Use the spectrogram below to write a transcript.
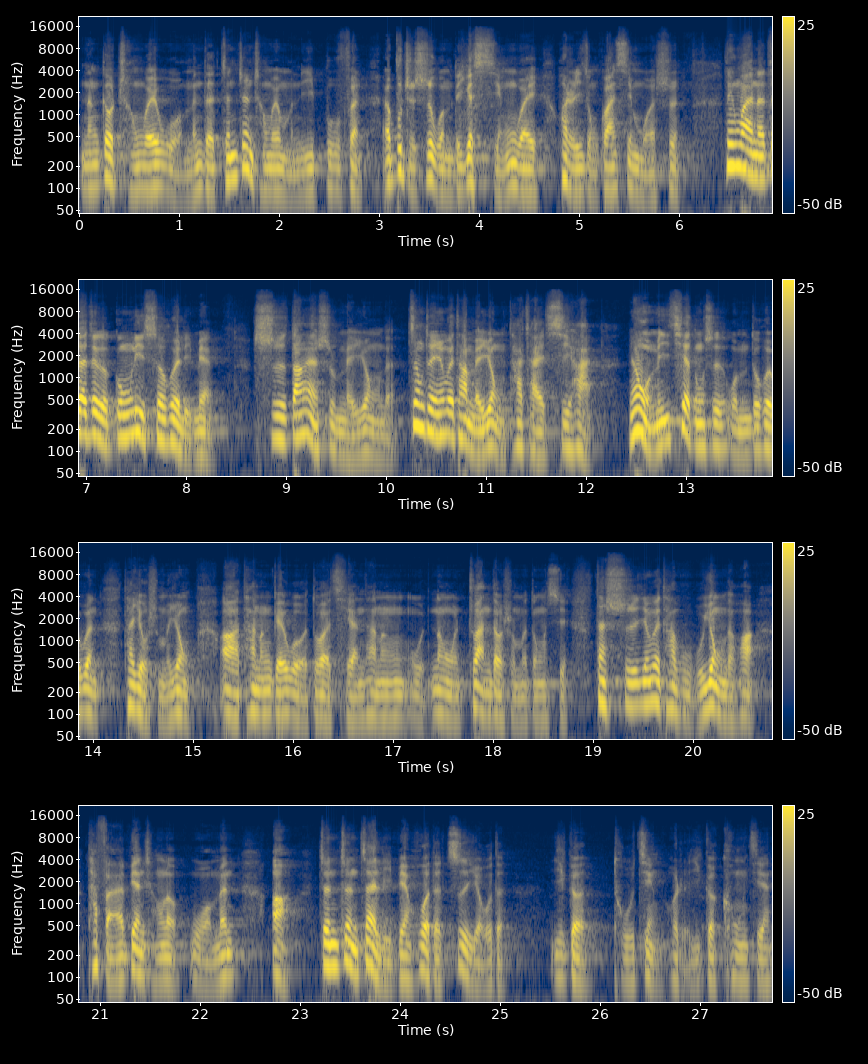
能够成为我们的真正成为我们的一部分，而不只是我们的一个行为或者一种关系模式。另外呢，在这个功利社会里面，诗当然是没用的。正正因为它没用，它才稀罕。因为我们一切东西，我们都会问它有什么用啊？它能给我多少钱？它能我让我赚到什么东西？但是因为它无用的话，它反而变成了我们啊真正在里边获得自由的一个途径或者一个空间。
